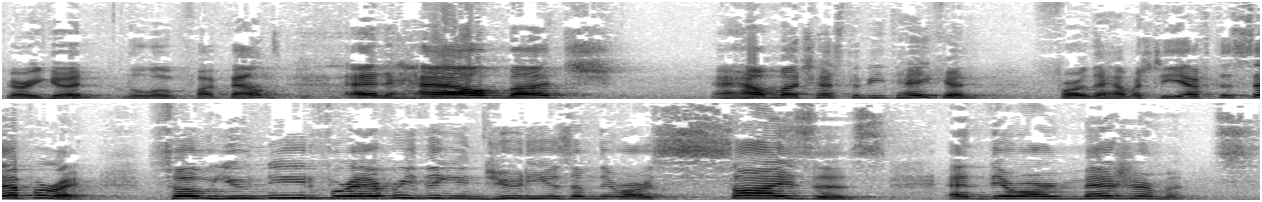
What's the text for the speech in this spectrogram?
Very good. The loaf five pounds. And how much? How much has to be taken? For the how much do you have to separate? So you need for everything in Judaism there are sizes and there are measurements.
